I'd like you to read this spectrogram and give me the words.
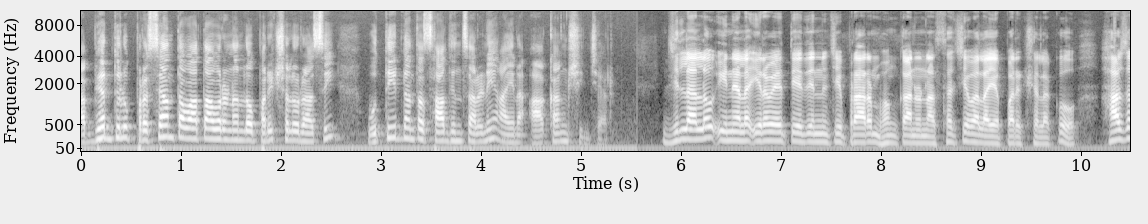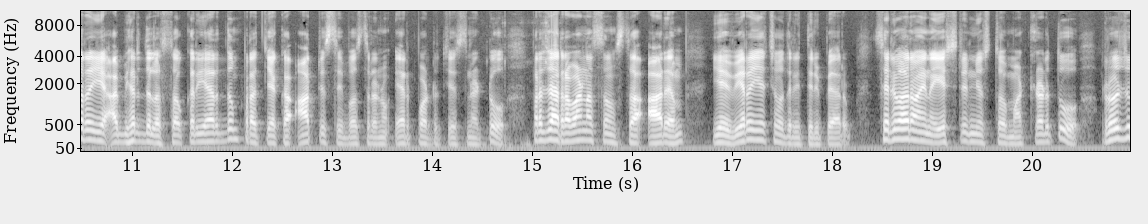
అభ్యర్థులు ప్రశాంత వాతావరణంలో పరీక్షలు రాసి ఉత్తీర్ణత సాధించాలని ఆయన ఆకాంక్షించారు. జిల్లాలో ఈ నెల ఇరవై తేదీ నుంచి ప్రారంభం కానున్న సచివాలయ పరీక్షలకు హాజరయ్యే అభ్యర్థుల సౌకర్యార్థం ప్రత్యేక ఆర్టీసీ బస్సులను ఏర్పాటు చేసినట్టు ప్రజా రవాణా సంస్థ ఆర్ఎం ఏ వీరయ్య చౌదరి తెలిపారు. శనివారం ఆయన ఎస్టీ న్యూస్తో మాట్లాడుతూ రోజు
